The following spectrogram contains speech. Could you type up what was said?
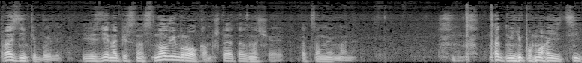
Праздники были. И везде написано с Новым роком. Что это означает? Так само і в мене. Так мені помагають ці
